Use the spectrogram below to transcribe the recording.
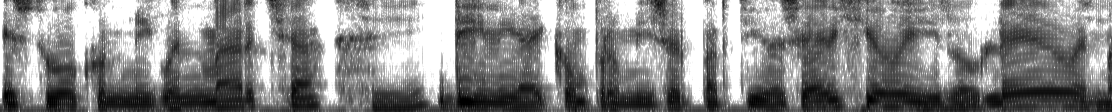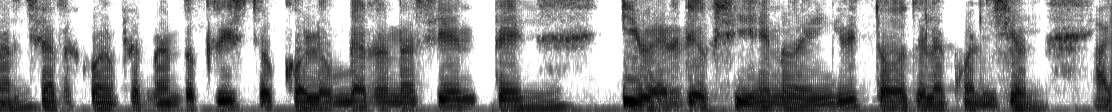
estuvo conmigo en marcha, Dignidad y Compromiso el partido de Sergio y Robledo, en marcha Juan Fernando Cristo, Colombia Renaciente y Verde Oxígeno de Ingrid, todos de la coalición. Ah,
